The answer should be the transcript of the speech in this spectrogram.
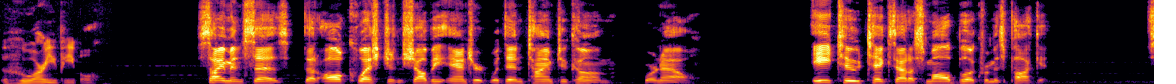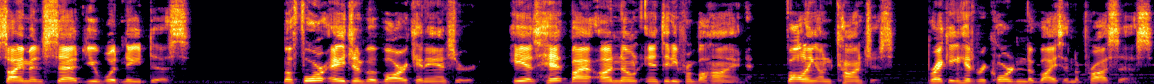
Who are you people? Simon says that all questions shall be answered within time to come, for now. E2 takes out a small book from his pocket. Simon said you would need this. Before Agent Vivar can answer, he is hit by an unknown entity from behind, falling unconscious, breaking his recording device in the process.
